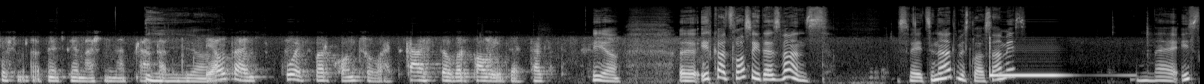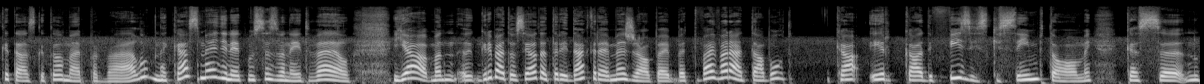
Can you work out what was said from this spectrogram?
tas man tāds viens piemērs minēt prātā. Tas jautājums, ko es varu kontrolēt, kā es sev varu palīdzēt tagad. Jā. Uh, ir kāds lasītājs zvans? Sveicināti, mēs klausāmies! Nē, izskatās, ka tomēr par vēlu. Nekas, mēģiniet mums sazvanīt vēl. Jā, man gribētos jautāt arī doktorai Mežaupē, bet vai varētu tā būt? Ka ir kādi fiziski simptomi, kas eh, nu,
